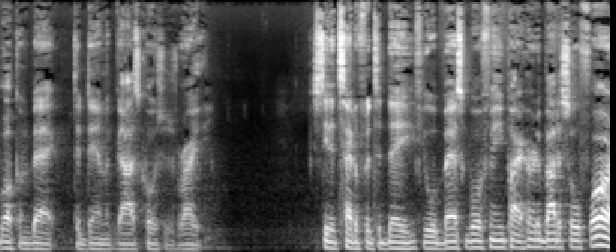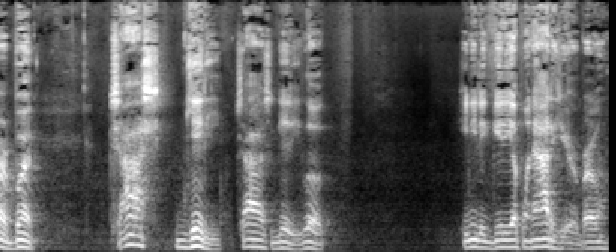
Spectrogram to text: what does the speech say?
Welcome back to Damn It, Guys Coach is Right. See the title for today. If you're a basketball fan, you probably heard about it so far, but Josh Giddey. Josh Giddey, look, he need to giddy up on out of here, bro.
